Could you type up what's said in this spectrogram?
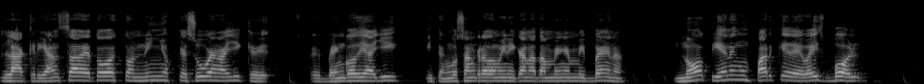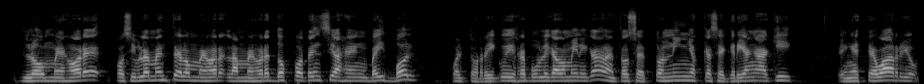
la crianza de todos estos niños que suben allí, que eh, vengo de allí y tengo sangre dominicana también en mis venas, no tienen un parque de béisbol, los mejores, posiblemente los mejores, las mejores dos potencias en béisbol, Puerto Rico y República Dominicana. Entonces, estos niños que se crían aquí, en este barrio,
